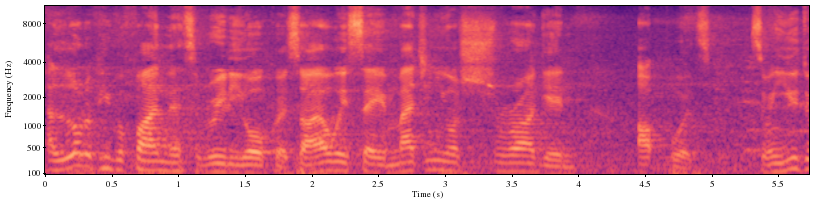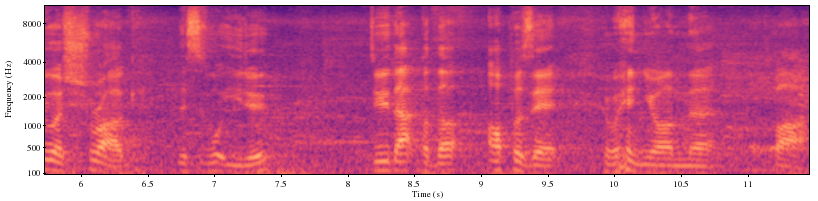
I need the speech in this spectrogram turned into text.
a lot of people find this really awkward, so I always say, imagine you're shrugging upwards. So when you do a shrug, this is what you do. Do that, but the opposite when you're on the bar.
